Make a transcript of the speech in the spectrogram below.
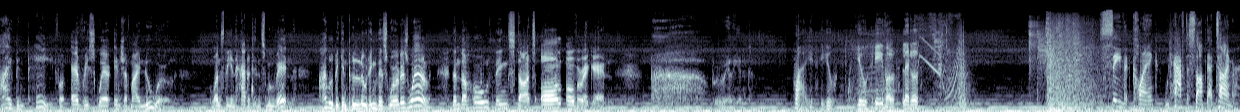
I've been paid for every square inch of my new world. Once the inhabitants move in, I will begin polluting this world as well. Then the whole thing starts all over again. Ah, brilliant. Why, you, you evil little... Save it, Clank. We have to stop that timer.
